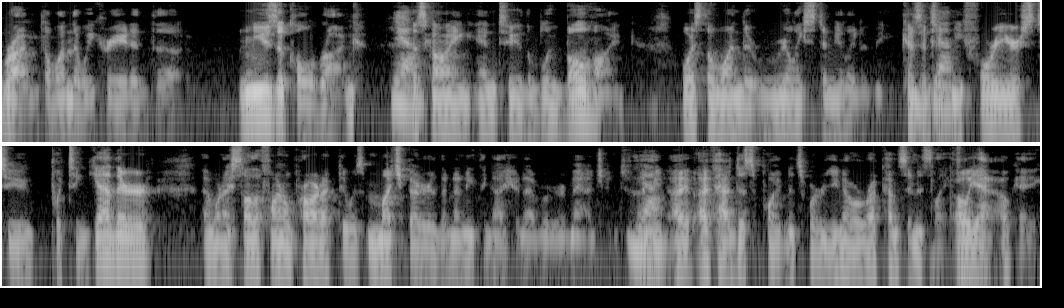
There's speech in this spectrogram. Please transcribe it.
rug the one that we created the musical rug yeah. that's going into the blue bovine was the one that really stimulated me because it Yeah. took me four years to put together. And when I saw the final product, it was much better than anything I had ever imagined. Yeah. I mean, I, I've had disappointments where, you know, a rug comes in, it's like, oh, yeah, okay,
